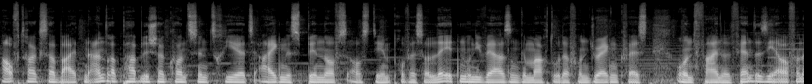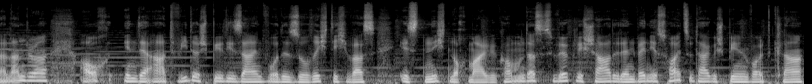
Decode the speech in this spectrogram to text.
Auftragsarbeiten anderer Publisher konzentriert, eigene Spin-offs aus dem Professor Layton-Universen gemacht oder von Dragon Quest und Final Fantasy, aber von Alandra auch in der Art Wiederspieldesign wurde so richtig was, ist nicht nochmal gekommen. Das ist wirklich schade, denn wenn ihr es heutzutage spielen wollt, klar,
